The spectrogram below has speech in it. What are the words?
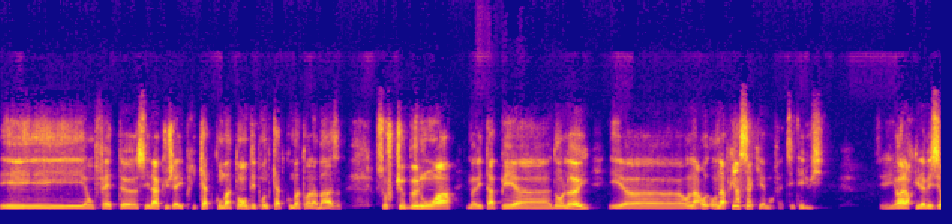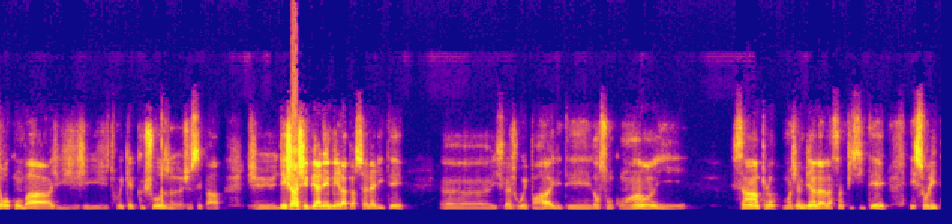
Et en fait, euh, c'est là que j'avais pris quatre combattants, des prendre quatre combattants à la base. Sauf que Benoît m'avait tapé dans l'œil et on a on a pris un cinquième en fait. C'était lui alors qu'il avait zéro combat, j'ai trouvé quelque chose, euh, je sais pas. Déjà, j'ai bien aimé la personnalité. Euh, il se la jouait pas, il était dans son coin, simple. Moi, j'aime bien la, simplicité et solide.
